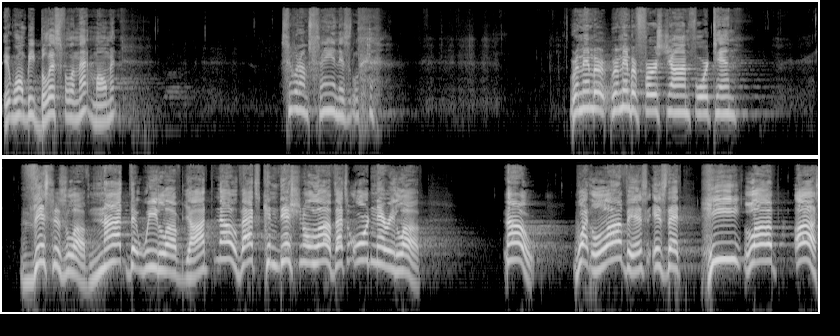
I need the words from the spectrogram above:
It won't be blissful in that moment. See what I'm saying is remember remember 1 John 4:10 this is love. Not that we loved God. No, that's conditional love. That's ordinary love. No. What love is, is that He loved us.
